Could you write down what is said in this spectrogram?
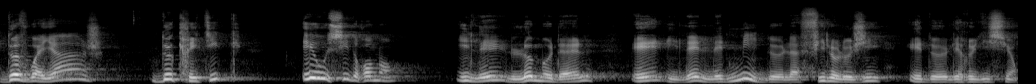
de voyage, de critique et aussi de roman. Il est le modèle et il est l'ennemi de la philologie et de l'érudition.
